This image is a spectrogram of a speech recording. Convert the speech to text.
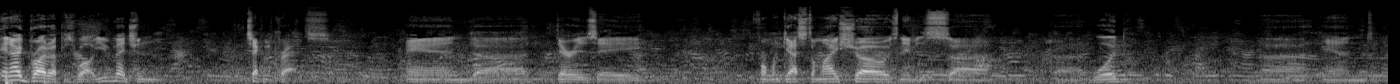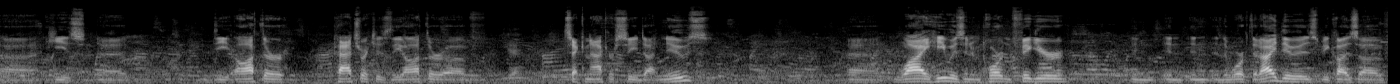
and I brought it up as well. You've mentioned technocrats, and uh, there is a former guest on my show. His name is uh, uh, Wood, uh, and uh, he's uh, the author. Patrick is the author of Technocracy.news. Uh, why he was an important figure in, in, in, the work that I do is because of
